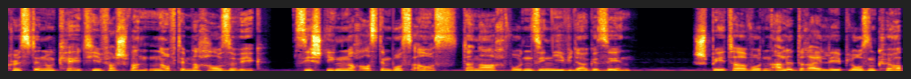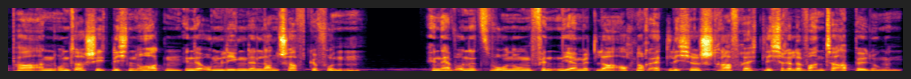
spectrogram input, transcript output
Kristin und Katie verschwanden auf dem Nachhauseweg. Sie stiegen noch aus dem Bus aus, danach wurden sie nie wieder gesehen. Später wurden alle drei leblosen Körper an unterschiedlichen Orten in der umliegenden Landschaft gefunden. In Evonits Wohnung finden die Ermittler auch noch etliche strafrechtlich relevante Abbildungen.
